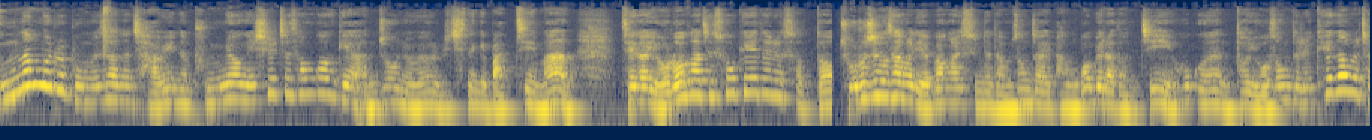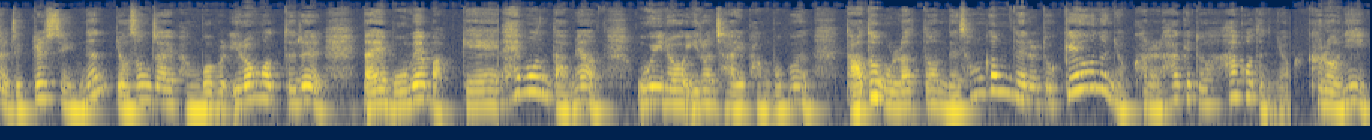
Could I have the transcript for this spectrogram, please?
음란물을 보면서 하는 자위는 분명히 실제 성관계에 안 좋은 영향을 미치는 게 맞지만 제가 여러 가지 소개해드렸었던 조루 증상을 예방할 수 있는 남성 자위 방법이라든지 혹은 더 여성들이 쾌감을 잘 느낄 수 있는 여성 자위 방법을 이런 것들을 나의 몸에 맞게 해본다면 오히려 이런 자위 방법은 나도 몰랐던 내 성감대를 또 깨우는 역할을 하기도 하거든요. 그러니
